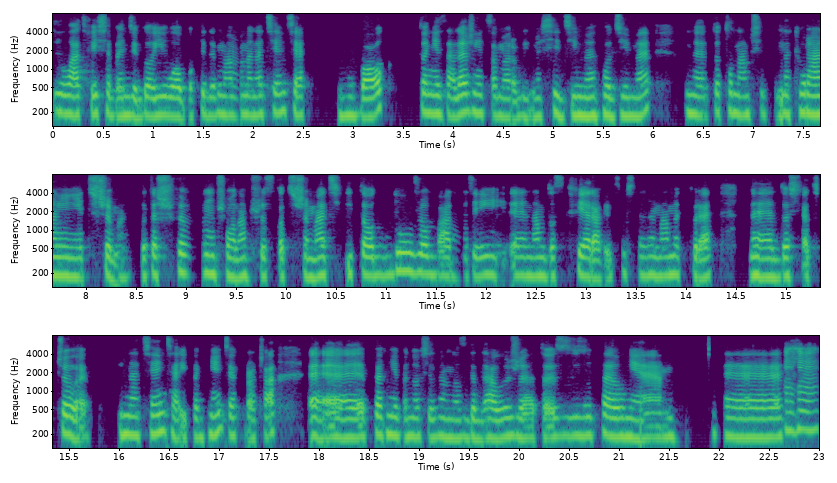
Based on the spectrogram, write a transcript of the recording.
I łatwiej się będzie goiło, bo kiedy mamy nacięcie w bok, to niezależnie co my robimy, siedzimy, chodzimy, no to to nam się naturalnie nie trzyma. To też szwy muszą nam wszystko trzymać i to dużo bardziej e, nam doskwiera, więc myślę, że mamy, które e, doświadczyły i nacięcia i pęknięcia krocza, pewnie będą się ze mną zgadzały, że to jest zupełnie Mhm.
